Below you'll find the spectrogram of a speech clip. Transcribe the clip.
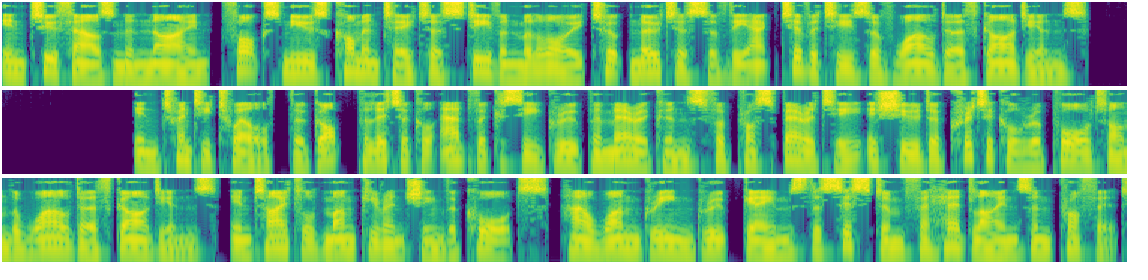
In 2009, Fox News commentator Steven Milloy took notice of the activities of Wild Earth Guardians. In 2012, the GOP political advocacy group Americans for Prosperity issued a critical report on the Wild Earth Guardians, entitled Monkey-Wrenching the Courts, How One Green Group Games the System for Headlines and Profit.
